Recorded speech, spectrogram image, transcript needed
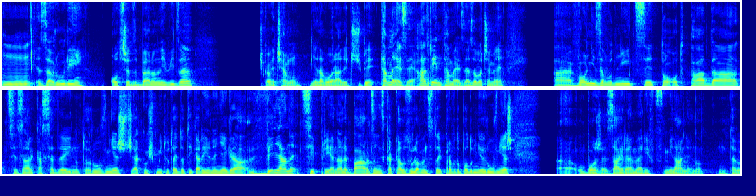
Mm, Zaruri odszedł z Burnley, widzę. Ciekawe czemu, nie dało rady, czyżby. Tameze, Adrian Tameze, zobaczymy. E, wolni zawodnicy to odpada, Cezarka Sedej no to również jakoś mi tutaj do tej kariery nie gra. Wylan Cyprian, ale bardzo niska klauzula, więc tutaj prawdopodobnie również o Boże, Zaire Emery w Milanie, no tego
